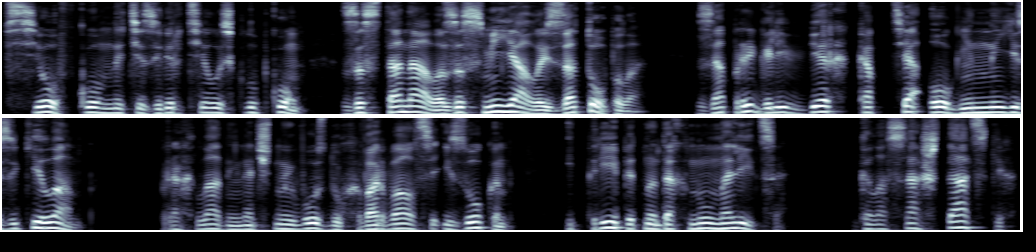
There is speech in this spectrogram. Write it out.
Все в комнате завертелось клубком, застонало, засмеялось, затопало. Запрыгали вверх, коптя огненные языки ламп. Прохладный ночной воздух ворвался из окон и трепетно дохнул на лица. Голоса штатских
